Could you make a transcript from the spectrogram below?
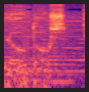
路透。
